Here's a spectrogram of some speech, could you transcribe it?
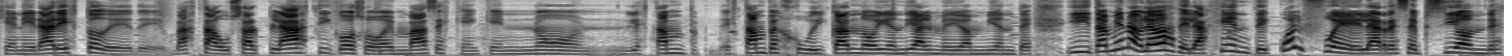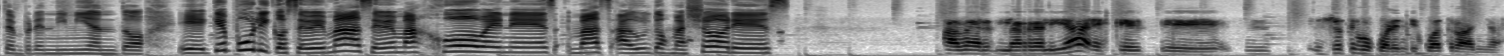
generar esto de, basta usar plásticos o envases que, que, no le están, están perjudicando hoy en día al medio ambiente. Y también hablabas de la gente. ¿Cuál fue la recepción de este emprendimiento? Eh, ¿Qué público se ve más? ¿Se ve más jóvenes, más adultos mayores? A ver, la realidad es que eh, yo tengo 44 años.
